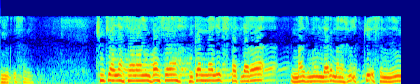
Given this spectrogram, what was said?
buyuk ism. Chunki alloh taoloning barcha mukammallik sifatlari mazmunlari mana shu ikki ismning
